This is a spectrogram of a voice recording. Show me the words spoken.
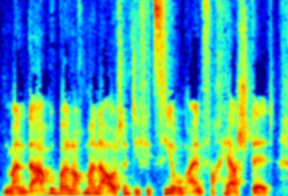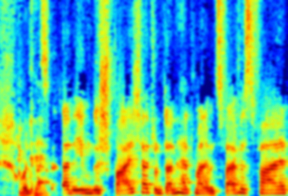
man darüber noch mal eine Authentifizierung einfach herstellt. Und Okay. das wird dann eben gespeichert und dann hat hat man im Zweifelsfall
